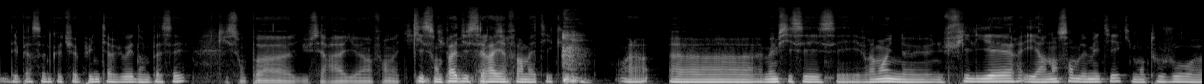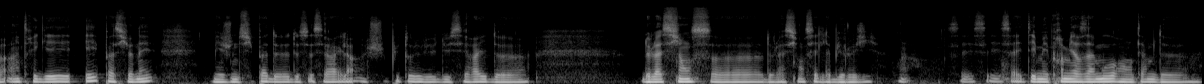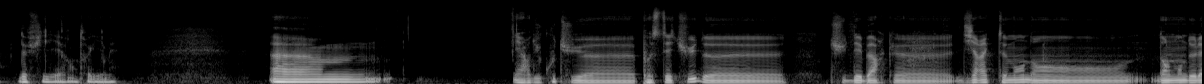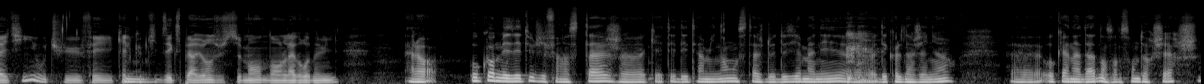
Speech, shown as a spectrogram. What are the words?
des personnes que tu as pu interviewer dans le passé qui sont pas du sérail informatique qui sont pas du sérail informatique. voilà. Euh, même si c'est vraiment une, une filière et un ensemble de métiers qui m'ont toujours intrigué et passionné, mais je ne suis pas de, de ce sérail-là. Je suis plutôt du, du sérail de, de la science, euh, de la science et de la biologie. Voilà. C'est- c'est- ça a été mes premières amours en termes de, de filière entre guillemets. Euh, Et alors du coup, tu euh, post-études, tu débarques directement dans, dans le monde de l'IT ou tu fais quelques Mm. petites expériences justement dans l'agronomie? Alors, au cours de mes études, j'ai fait un stage euh, qui a été déterminant, un stage de deuxième année euh, d'école d'ingénieur euh, au Canada, dans un centre de recherche.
